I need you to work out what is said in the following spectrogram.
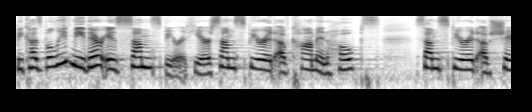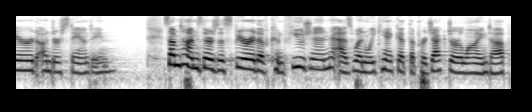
Because believe me, there is some spirit here, some spirit of common hopes, some spirit of shared understanding. Sometimes there's a spirit of confusion, as when we can't get the projector lined up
